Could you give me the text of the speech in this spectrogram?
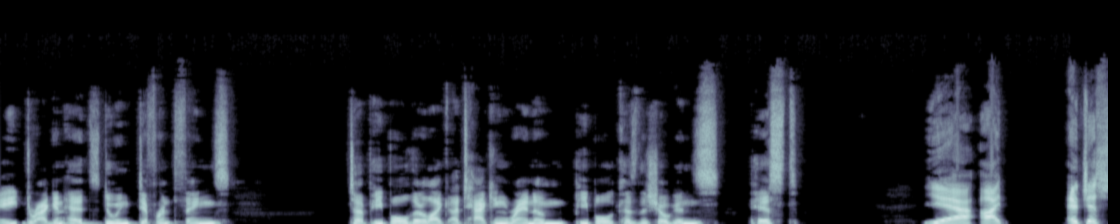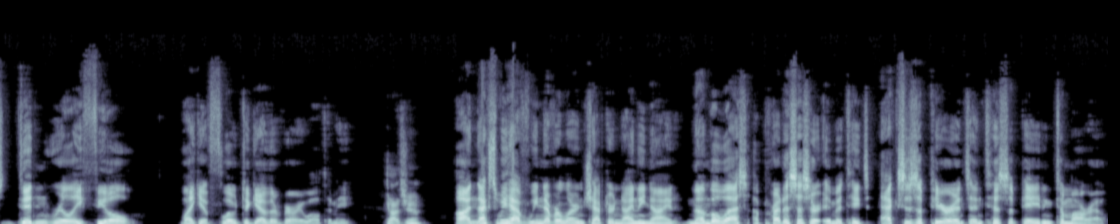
eight dragon heads doing different things to people. They're like attacking random people because the Shogun's pissed. Yeah, I. It just didn't really feel like it flowed together very well to me. Gotcha. Uh, next, we have We Never Learned, Chapter 99. Nonetheless, a predecessor imitates X's appearance, anticipating tomorrow.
